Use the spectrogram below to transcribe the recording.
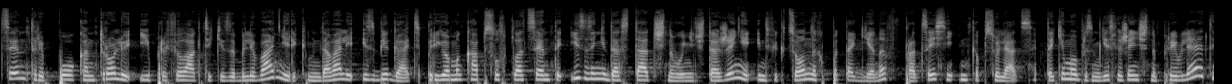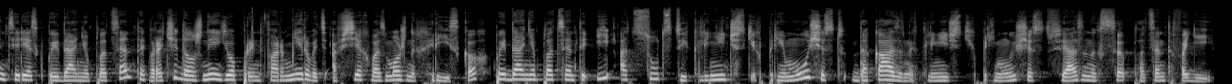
Центры по контролю и профилактике заболеваний рекомендовали избегать приема капсул с плаценты из-за недостаточного уничтожения инфекционных патогенов в процессе инкапсуляции. Таким образом, если женщина проявляет интерес к поеданию плаценты, врачи должны ее проинформировать о всех возможных рисках поедания плаценты и отсутствии клинических преимуществ, доказанных клинических преимуществ, связанных с плацентофагией.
